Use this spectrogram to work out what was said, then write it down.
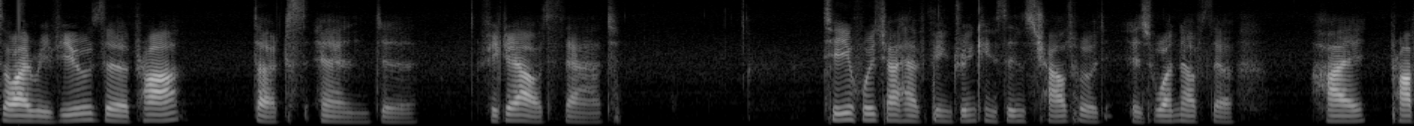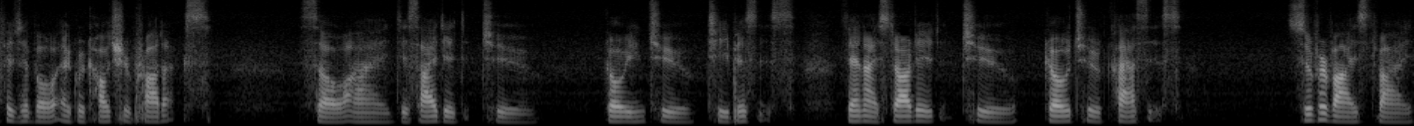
So I review the products and uh, figure out that tea, which I have been drinking since childhood, is one of the high profitable agriculture products. So I decided to go into tea business. Then I started to go to classes supervised by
